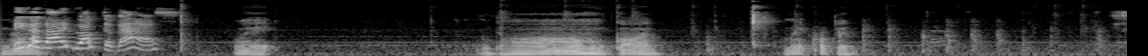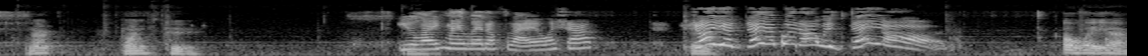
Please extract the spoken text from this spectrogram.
Now- Because I broke the vase. Wait. Oh god. I'm crooked. No. One, two. You like my little flower shop? Okay. Sean, your day put always day on. Oh wait, yeah.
